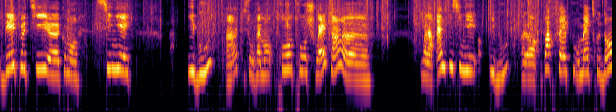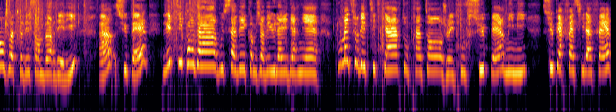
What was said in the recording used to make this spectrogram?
des petits, comment, signés hibou, hein, qui sont vraiment trop, trop chouettes. Hein, voilà, un petit signé hibou. Alors, parfait pour mettre dans votre December Daily. Super. Les petits pandas, vous savez, comme j'avais eu l'année dernière, pour mettre sur des petites cartes au printemps, je les trouve super, Mimi, super facile à faire.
